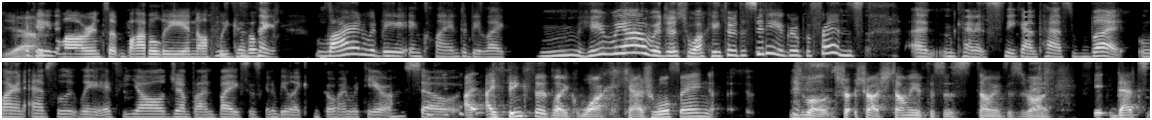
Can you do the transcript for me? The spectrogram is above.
yeah. Pick Lauren up bodily and off we This is go. like, Lauren would be inclined to be like, "Mm, here we are. We're just walking through the city, a group of friends, and, and kind of sneak on past. But Lauren, absolutely, if y'all jump on bikes, is going to be like going with you. So I, I think that like walk casual thing. Well, Sh- Shosh, tell me if this is tell me if this is wrong. It, that's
